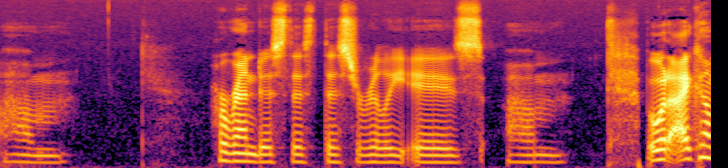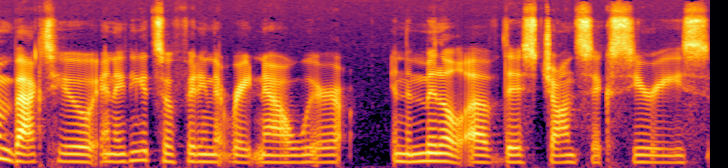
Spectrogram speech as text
um, horrendous this this really is. Um, but what I come back to, and I think it's so fitting that right now we're in the middle of this John six series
